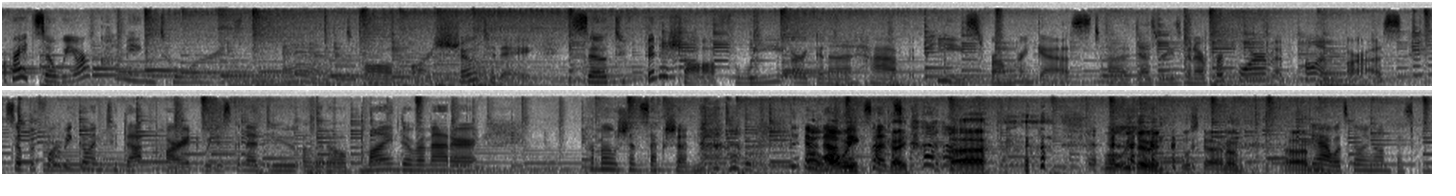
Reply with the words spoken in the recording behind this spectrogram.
All right, so we are coming towards the end of our show today. So to finish off, we are gonna have a piece from our guest. Uh, Desree's gonna perform a poem for us. So before we go into that part, we're just gonna do a little mind over matter promotion section. oh, that are we? sense. Okay. Uh, what are we doing? What's going on? Um, yeah, what's going on, Pesky?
